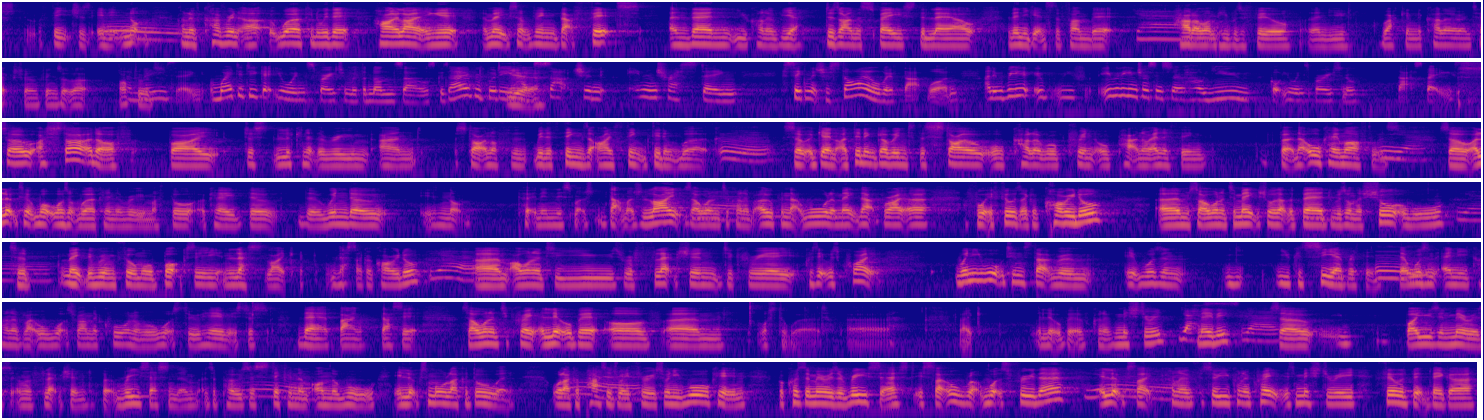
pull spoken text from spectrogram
features in it, not kind of covering it up, but working with it, highlighting it, and make something that fits. And then you kind of yeah design the space, the layout, and then you get into the fun bit. Yeah. How do I want people to feel? And then you whack in the colour and texture and things like that afterwards. Amazing. And where did you get your inspiration with the nun cells? Because everybody Yeah. had such an interesting signature style with that one. And it would be, it would be really interesting to know how you got your inspiration of that space. So I started off by just looking at the room and starting off with, with the things that I think didn't work. Mm. So again, I didn't go into the style or colour or print or pattern or anything, but that all came afterwards. Yeah. So I looked at what wasn't working in the room. I thought, okay, the the window is not putting in this much that much light, so I wanted to kind of open that wall and make that brighter. I thought it feels like a corridor, um, so I wanted to make sure that the bed was on the shorter wall yeah. to make the room feel more boxy and less like less like a corridor. Yeah. Um, I wanted to use reflection to create because it was quite. When you walked into that room, it wasn't. You, could see everything. Mm. There wasn't any kind of like, well, what's around the corner or what's through here. It's just there, bang, that's it. So I wanted to create a little bit of um, what's the word? Uh, like a little bit of kind of mystery, yes. maybe. Yeah. So by using mirrors and reflection, but recessing them as opposed to sticking them on the wall, it looks more like a doorway or like a passageway Yeah. through. So when you walk in, because the mirrors are recessed, it's like, oh, what's through there? It looks like kind of, so you kind of create this mystery, feels a bit bigger.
